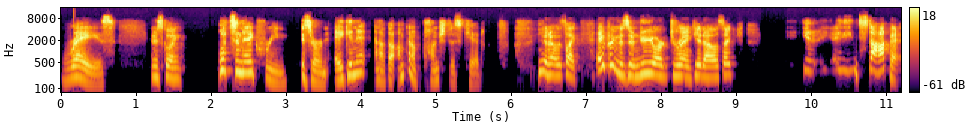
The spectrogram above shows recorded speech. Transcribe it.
Ray's. And he's going, What's an egg cream? Is there an egg in it? And I thought, I'm going to punch this kid. you know, it's like egg cream is a New York drink. You know, it's like, you, stop it.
